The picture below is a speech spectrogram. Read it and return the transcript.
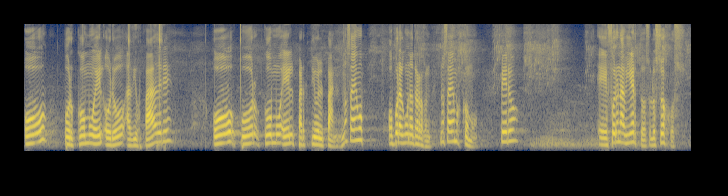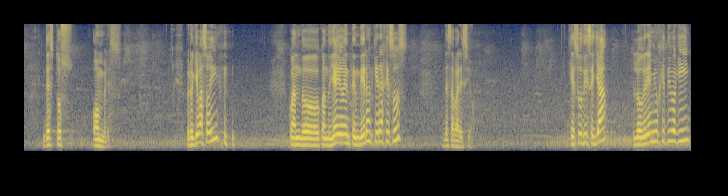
o por cómo él oró a Dios Padre o por cómo él partió el pan. No sabemos, o por alguna otra razón. No sabemos cómo, pero eh, fueron abiertos los ojos de estos hombres. ¿Pero qué pasó ahí? Cuando, cuando ya ellos entendieron que era Jesús, desapareció. Jesús dice, ya, logré mi objetivo aquí,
